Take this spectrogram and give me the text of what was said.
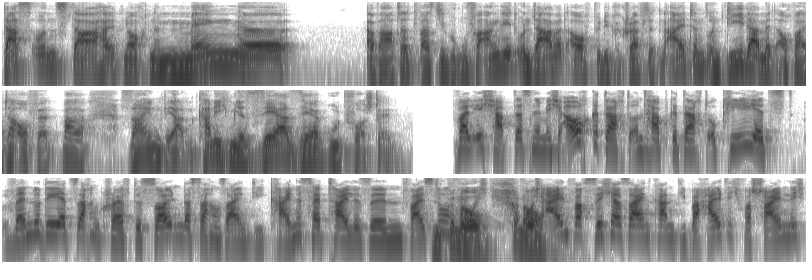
dass uns da halt noch eine Menge erwartet, was die Berufe angeht und damit auch für die gecrafteten Items und die damit auch weiter aufwertbar sein werden. Kann ich mir sehr, sehr gut vorstellen. Weil ich habe das nämlich auch gedacht und habe gedacht, okay, jetzt, wenn du dir jetzt Sachen craftest, sollten das Sachen sein, die keine Set-Teile sind, weißt du, genau, wo, ich, genau. wo ich einfach sicher sein kann, die behalte ich wahrscheinlich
